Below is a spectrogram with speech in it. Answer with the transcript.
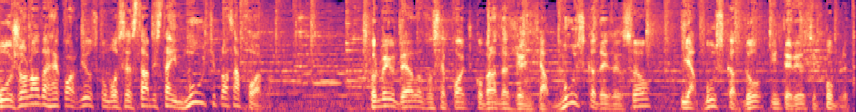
O Jornal da Record News, como você sabe, está em multiplataforma. Por meio delas, você pode cobrar da gente a busca da isenção e a busca do interesse público.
